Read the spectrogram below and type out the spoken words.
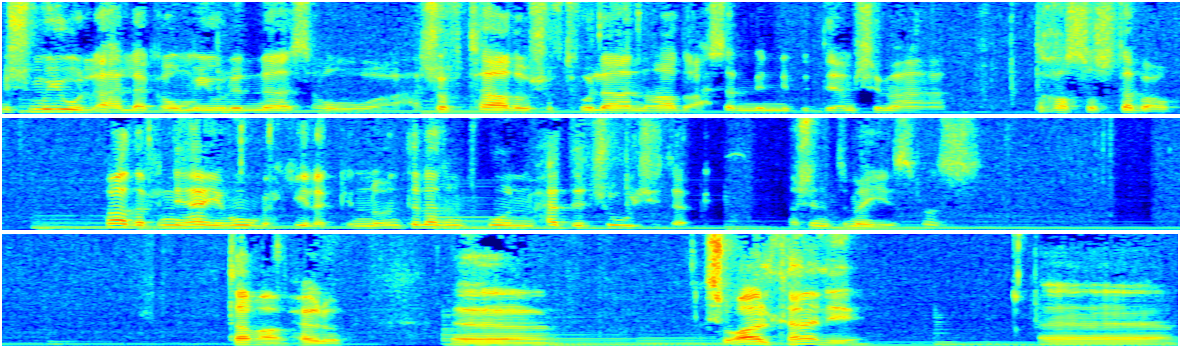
مش ميول أهلك أو ميول الناس أو شفت هذا وشفت فلان هذا أحسن مني بدي أمشي مع التخصص تبعه. هذا في النهاية هو بحكي لك إنه أنت لازم تكون محدد شو وجهتك عشان تميز بس. تمام حلو. آه سؤال ثاني. آه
